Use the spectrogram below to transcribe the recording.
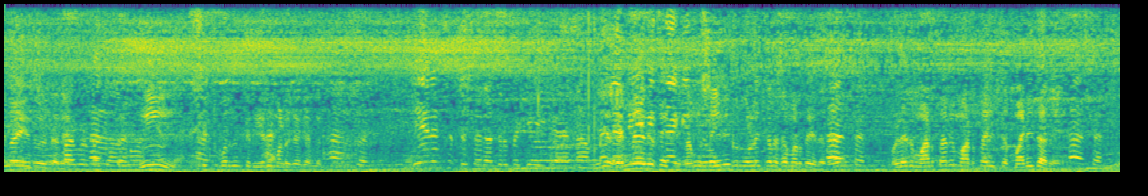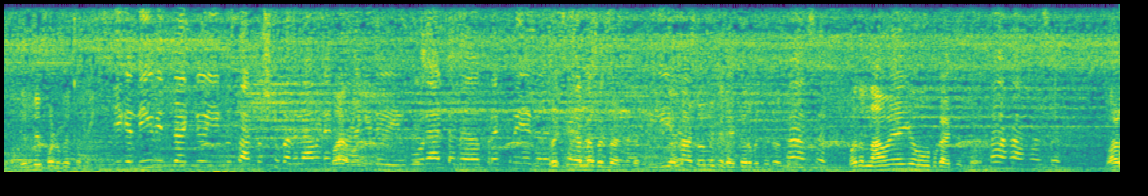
ಎಲ್ಲ ಇದು ಇದ್ದಾರೆ. ಹ್ಞೂ ಸಿಟ್ಟು ಬರ್ತೈತೆ ಏನು ಮಾಡೋಕ್ಕಾಗಲ್ಲ. ಹಾ, ಸರ್. ಏನ್ ಅದ್ರ ಬಗ್ಗೆ ಈಗ ನಮ್ಮ ಹೆಮ್ಮೆ ಸೈನಿಕರು ಒಳ್ಳೆ ಕೆಲಸ ಮಾಡ್ತಾ ಇದ್ದಾರೆ. ಒಳ್ಳೇದು ಮಾಡ್ತಾರೆ ಮಾಡ್ತಾ ಇದ್ದ ಮಾಡಿದ್ದಾರೆ. ಹೆಮ್ಮೆ ಪಡ್ಬೇಕಲ್ಲ. ಈಗ ನೀವಿದ್ದಾಗ್ಯೂ ಈಗ ಸಾಕಷ್ಟು ಬದಲಾವಣೆಗಳಾಗಿದ್ದಾವೆ ಹೋರಾಟದ ಪ್ರಕ್ರಿಯೆಗಳ ಪ್ರತಿ ಎಲ್ಲ ಈಗೆಲ್ಲ ಆಟೋಮೆಟಿಕ್ ಆಯ್ತಾ ಇರ್ಬೇಕು ಮೊದಲು ನಾವೇ ಹೋಗ್ಬೇಕಾಗ್ತಿತ್ತು ಭಾಳ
